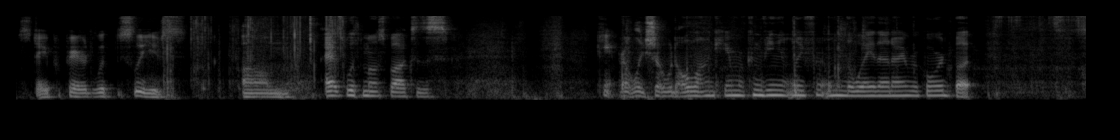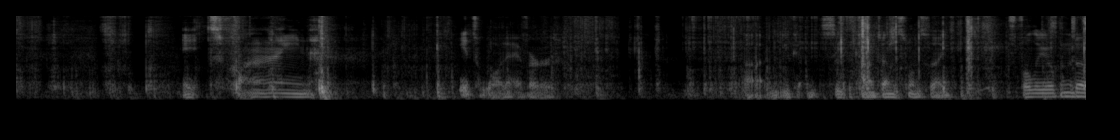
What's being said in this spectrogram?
Stay prepared with the sleeves. Um, as with most boxes, can't really show it all on camera conveniently from the way that I record, but it's fine. It's whatever. Uh, you can see the contents once I fully open it up.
